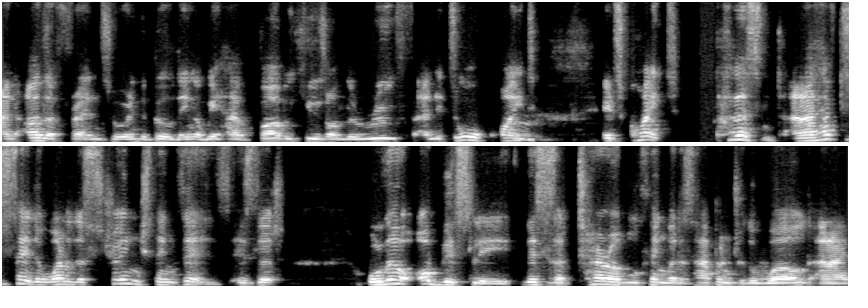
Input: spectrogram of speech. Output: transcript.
and other friends who are in the building. And we have barbecues on the roof, and it's all quite, mm. it's quite pleasant. And I have to say that one of the strange things is, is that although obviously this is a terrible thing that has happened to the world, and I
